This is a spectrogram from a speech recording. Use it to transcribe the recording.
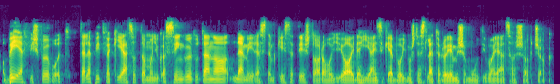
a BF is föl volt telepítve, kijátszottam mondjuk a single utána nem éreztem készítést arra, hogy jaj, de hiányzik ebből, hogy most ezt letöröljem, és a multival játszhassak csak.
